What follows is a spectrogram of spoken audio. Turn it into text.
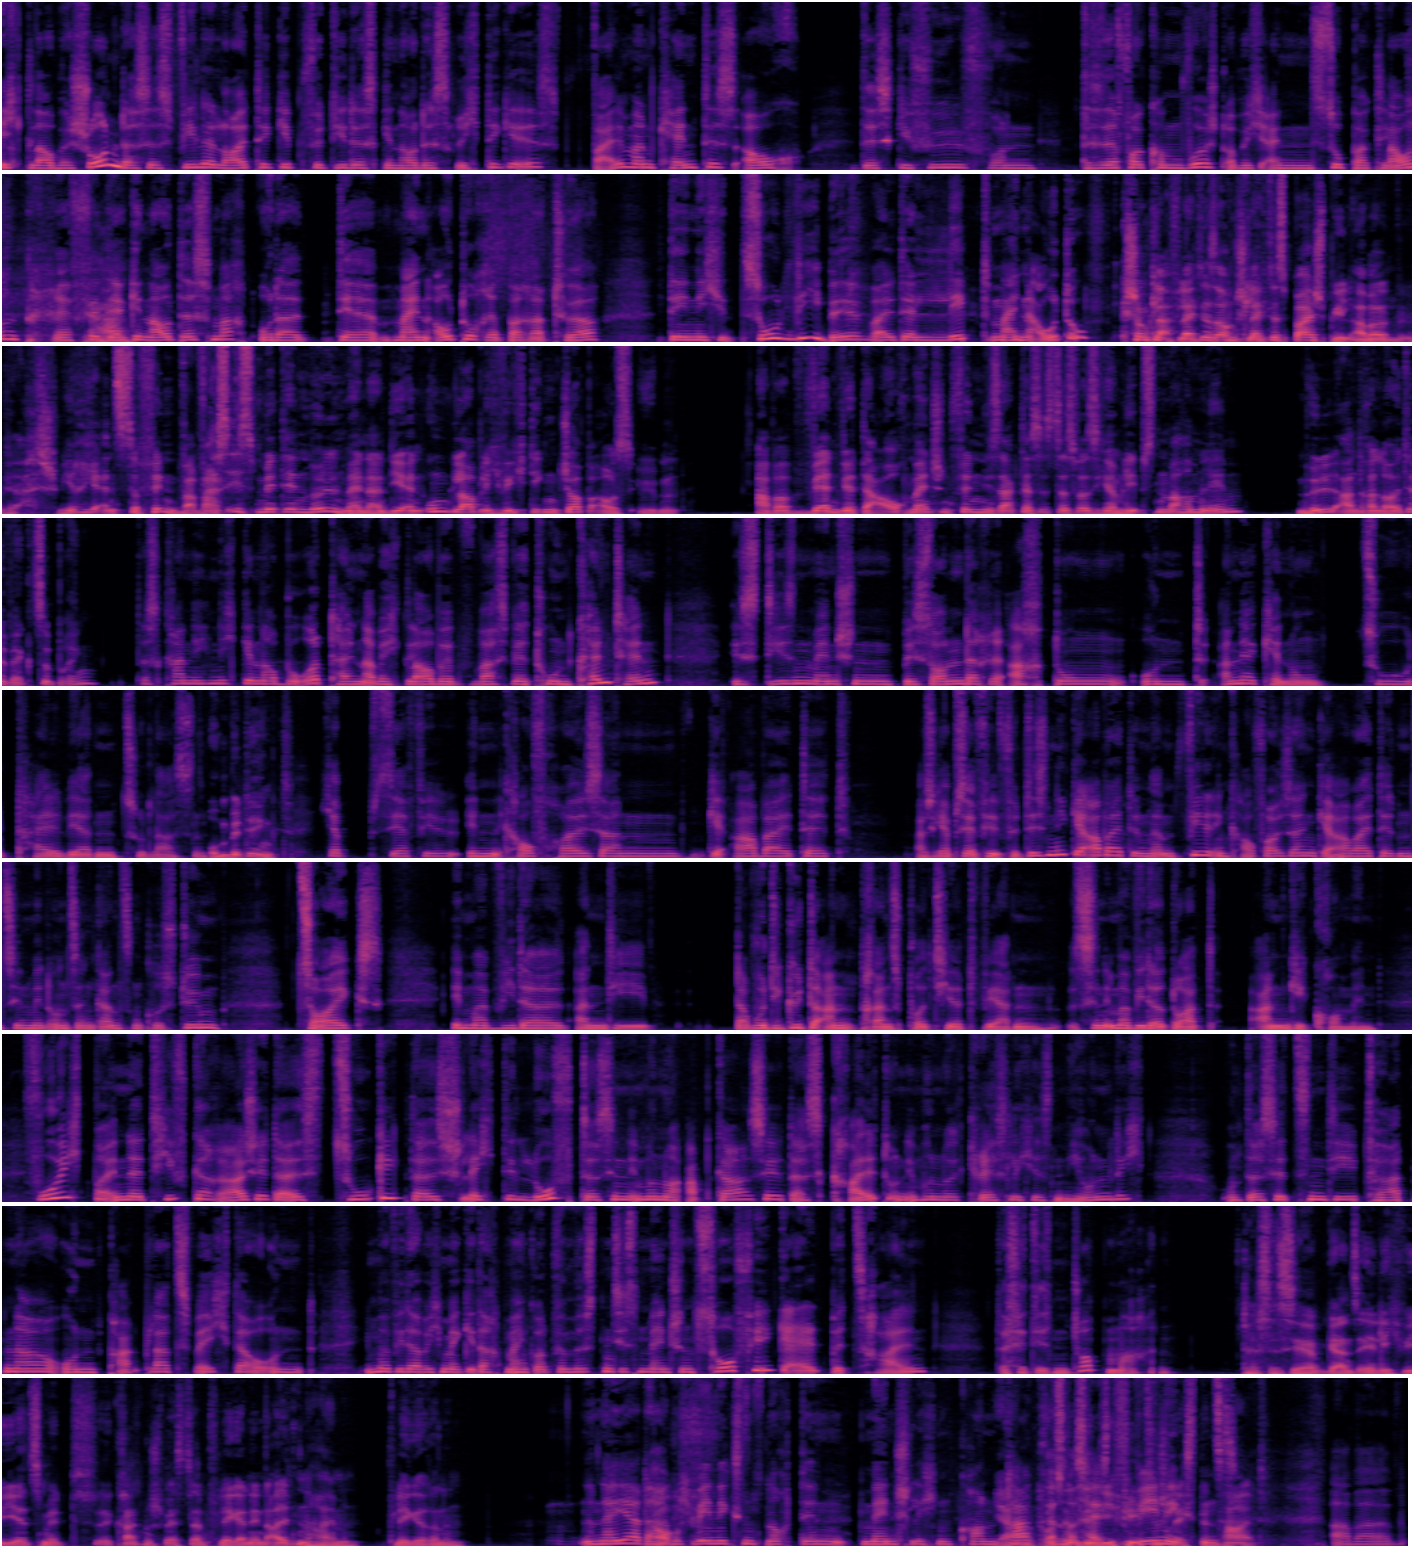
Ich glaube schon, dass es viele Leute gibt, für die das genau das Richtige ist, weil man kennt es auch, das Gefühl von, das ist ja vollkommen wurscht, ob ich einen super Clown treffe, ja. der genau das macht, oder der mein Autoreparateur, den ich so liebe, weil der lebt mein Auto. Schon klar, vielleicht ist es auch ein schlechtes Beispiel, aber mhm. ja, schwierig eins zu finden. Was ist mit den Müllmännern, die einen unglaublich wichtigen Job ausüben? Aber werden wir da auch Menschen finden, die sagen, das ist das, was ich am liebsten mache im Leben? Müll anderer Leute wegzubringen? Das kann ich nicht genau beurteilen, aber ich glaube, was wir tun könnten, ist diesen Menschen besondere Achtung und Anerkennung zuteil werden zu lassen. Unbedingt. Ich habe sehr viel in Kaufhäusern gearbeitet. Also ich habe sehr viel für Disney gearbeitet und wir haben viel in Kaufhäusern gearbeitet und sind mit unseren ganzen Kostümzeugs immer wieder an die, da wo die Güter antransportiert werden, sind immer wieder dort angekommen furchtbar in der Tiefgarage, da ist zugig, da ist schlechte Luft, da sind immer nur Abgase, da ist kalt und immer nur grässliches Neonlicht. Und da sitzen die Pförtner und Parkplatzwächter und immer wieder habe ich mir gedacht, mein Gott, wir müssten diesen Menschen so viel Geld bezahlen, dass sie diesen Job machen. Das ist ja ganz ähnlich wie jetzt mit Krankenschwestern, Pflegern in Altenheimen, Pflegerinnen. Naja, da habe ich wenigstens noch den menschlichen Kontakt. Ja, also was heißt die viel wenigstens? bezahlt. Aber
